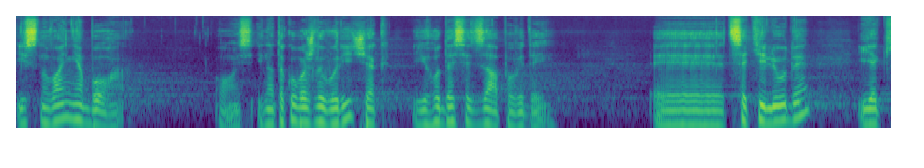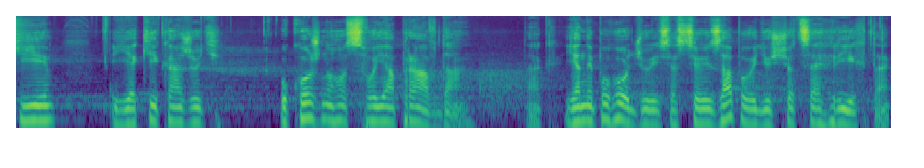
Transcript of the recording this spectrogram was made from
існування Бога. Ось, і на таку важливу річ, як його 10 заповідей. Е, Це ті люди, які, які кажуть, у кожного своя правда. Так? Я не погоджуюся з цією заповіддю, що це гріх. Так?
